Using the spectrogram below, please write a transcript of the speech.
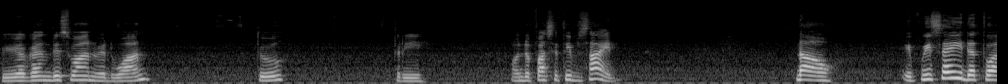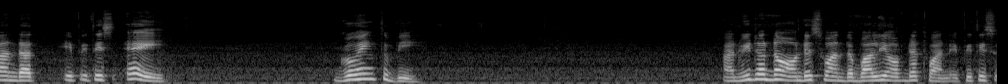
We are going this one with 1 2 3 on the positive side. Now if we say that one that if it is a going to be and we don't know on this one the value of that one if it is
